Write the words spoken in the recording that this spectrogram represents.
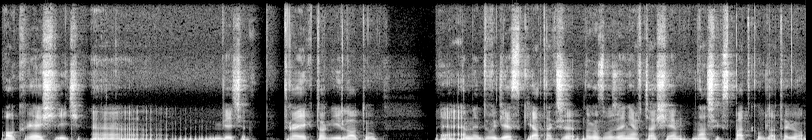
określić, e, wiecie, trajektorii lotu M20, a także rozłożenia w czasie naszych spadków, dlatego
